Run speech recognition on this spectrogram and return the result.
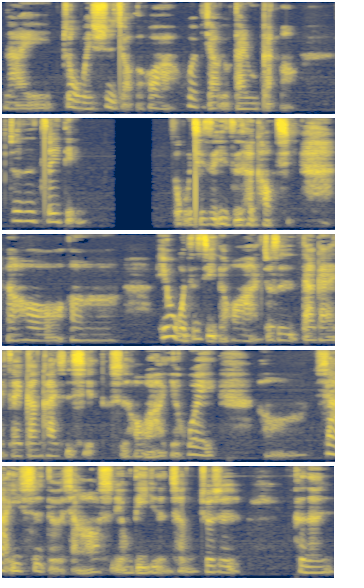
来作为视角的话，会比较有代入感吗？就是这一点，我其实一直很好奇。然后呃，因为我自己的话，就是大概在刚开始写的时候啊，也会。呃，下意识的想要使用第一人称，就是可能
